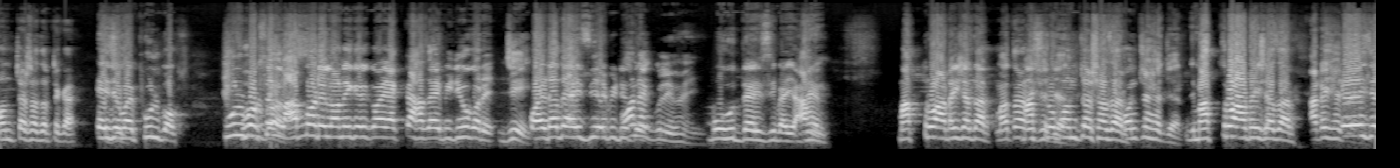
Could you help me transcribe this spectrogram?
পঞ্চাশ হাজার টাকা। এই যে ভাই ফুল বক্স ফুল বক্সের লাভ মডেল অনেকে কয় একটা হাজার ভিডিও করে। কয়টা দেখাইছি এই ভিডিও অনেকগুলি ভাই। বহুত দেখাইছি ভাই আহেন। মাত্র আঠাইশ হাজার মাত্র পঞ্চাশ হাজার পঞ্চাশ হাজার। মাত্র আঠাইশ হাজার আঠাইশ হাজার এই যে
